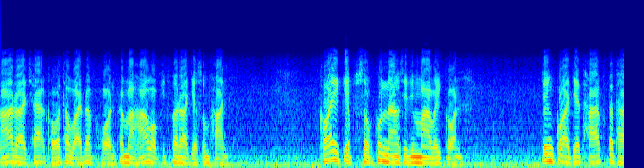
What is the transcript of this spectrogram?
หาราชาขอถวายพระพรพระมหาวพิตรพระราชสมภารขอให้เก็บศพคุณนางสิริมาไว้ก่อน จนกว่าจะท้าตถา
